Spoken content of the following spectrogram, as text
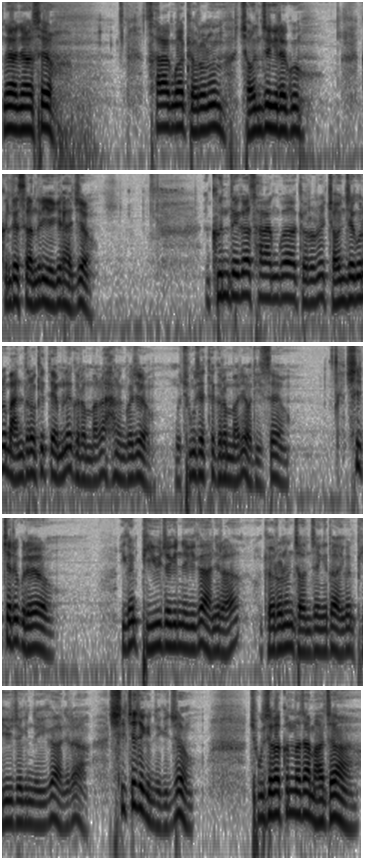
네, 안녕하세요. 사랑과 결혼은 전쟁이라고 근대 사람들이 얘기를 하죠. 근대가 사랑과 결혼을 전쟁으로 만들었기 때문에 그런 말을 하는 거죠. 뭐 중세 때 그런 말이 어디 있어요. 실제로 그래요. 이건 비유적인 얘기가 아니라 결혼은 전쟁이다. 이건 비유적인 얘기가 아니라 실제적인 얘기죠. 중세가 끝나자마자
